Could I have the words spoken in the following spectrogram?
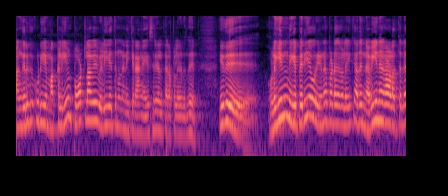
அங்கே இருக்கக்கூடிய மக்களையும் டோட்டலாகவே வெளியேற்றணும்னு நினைக்கிறாங்க இஸ்ரேல் தரப்புல இருந்து இது உலகின் மிகப்பெரிய ஒரு இனப்படுகொலைக்கு அது நவீன காலத்தில்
